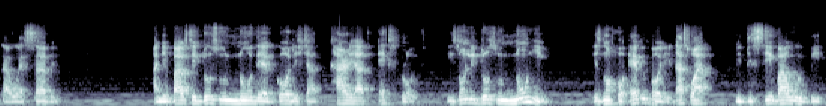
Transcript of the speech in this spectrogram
that we're serving. And the Bible says, Those who know their God, they shall carry out exploits. It's only those who know Him. It's not for everybody. That's why the deceiver will be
